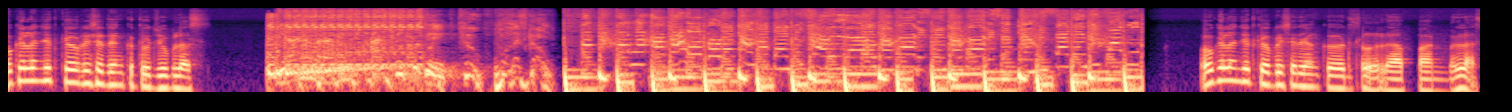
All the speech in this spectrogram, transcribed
Oke lanjut ke preset yang ke-17 Oke lanjut ke preset yang ke-18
